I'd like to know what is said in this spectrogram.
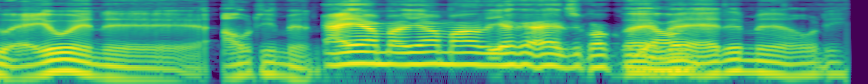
Du er jo en øh, Audi-mand. ja, jeg, jeg, er meget, jeg kan altid godt kunne Hvad, lide hvad Audi. er det med Audi?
